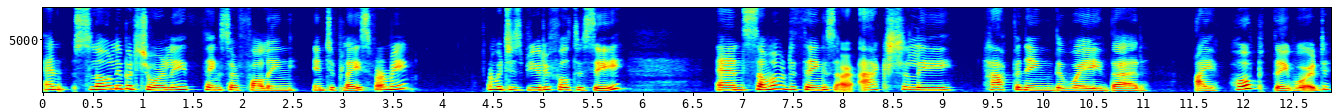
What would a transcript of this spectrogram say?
And slowly but surely things are falling into place for me, which is beautiful to see. And some of the things are actually happening the way that I hoped they would,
